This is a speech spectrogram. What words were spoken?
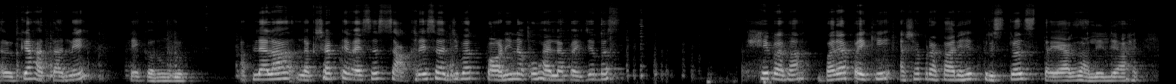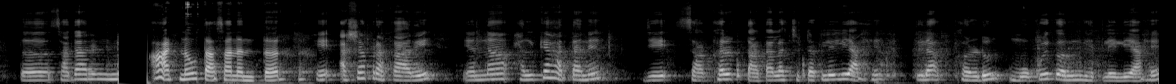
हलक्या हाताने हे करून घेऊ. आपल्याला लक्षात ठेवायचं साखरेचं अजिबात पाणी नको व्हायला पाहिजे बस. हे बघा बऱ्यापैकी अशा प्रकारे हे क्रिस्टल्स तयार झालेले आहे. तर साधारण आठ नऊ तासानंतर हे अशा प्रकारे यांना हलक्या हाताने जे साखर ताटाला चिटकलेली आहे तिला खरडून मोकळी करून घेतलेली आहे.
